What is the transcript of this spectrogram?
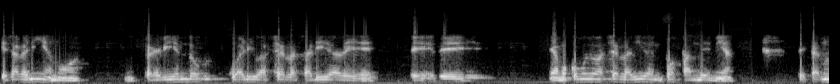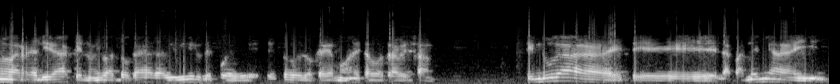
que ya veníamos previendo cuál iba a ser la salida de, digamos, cómo iba a ser la vida en post pandemia, esta nueva realidad que nos iba a tocar a vivir después de, todo lo que habíamos estado atravesando. Sin duda, este, la pandemia y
